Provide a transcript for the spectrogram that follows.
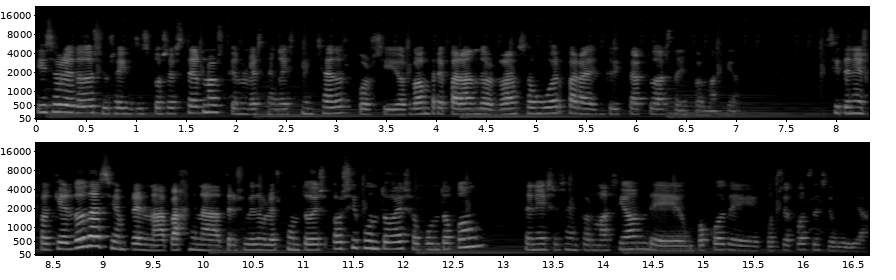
y sobre todo si usáis discos externos que no les tengáis pinchados por si os van preparando el ransomware para encriptar toda esta información. Si tenéis cualquier duda, siempre en la página www.esosi.es o .com tenéis esa información de un poco de consejos de seguridad.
